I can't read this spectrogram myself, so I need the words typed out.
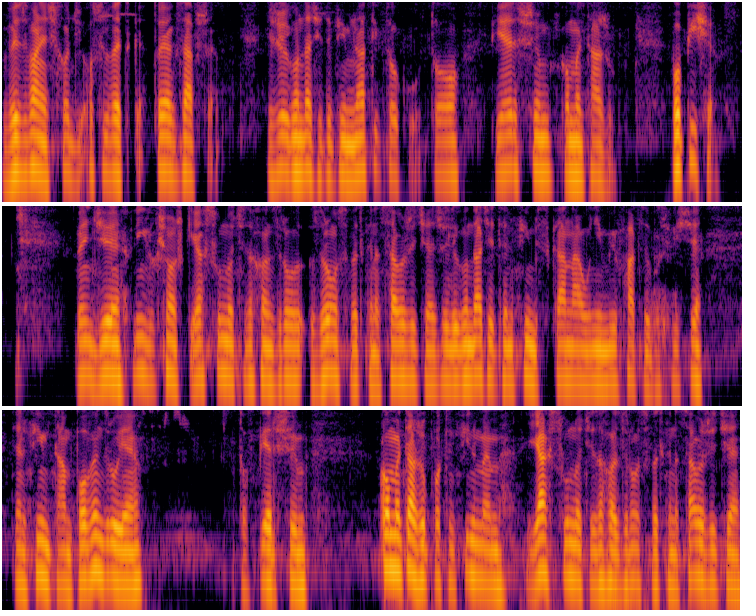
wyzwanie, jeśli chodzi o sylwetkę, to jak zawsze, jeżeli oglądacie ten film na TikToku, to w pierwszym komentarzu, w opisie będzie link do książki Jak schudnąć i zachować zdrową, sylwetkę na całe życie. Jeżeli oglądacie ten film z kanału Niemiły Facet, bo oczywiście ten film tam powędruje, to w pierwszym komentarzu pod tym filmem Jak schudnąć i zachować zdrową sylwetkę na całe życie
